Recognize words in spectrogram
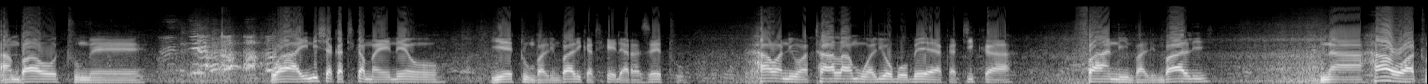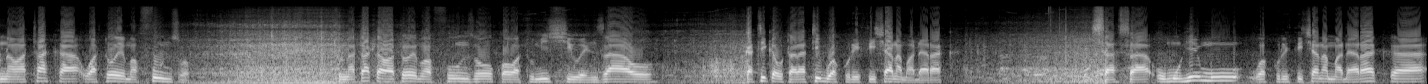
ambao tumewaainisha katika maeneo yetu mbalimbali mbali katika idara zetu. Hawa ni wataalamu waliobobea katika fani mbalimbali mbali, na hawa tunawataka watoe mafunzo, tunataka watoe mafunzo kwa watumishi wenzao katika utaratibu wa kurithishana madaraka. Sasa umuhimu wa kurithishana madaraka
